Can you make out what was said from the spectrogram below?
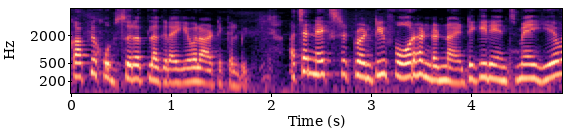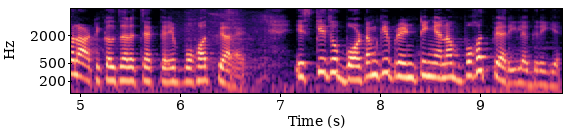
काफ़ी खूबसूरत लग रहा है ये वाला आर्टिकल भी। अच्छा next twenty four hundred ninety की रेंज में ये वाला आर्टिकल ज़रा चेक करें, बहुत प्यारा है। इसके जो बॉटम की प्रिंटिंग है ना, बहुत प्यारी लग रही है।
